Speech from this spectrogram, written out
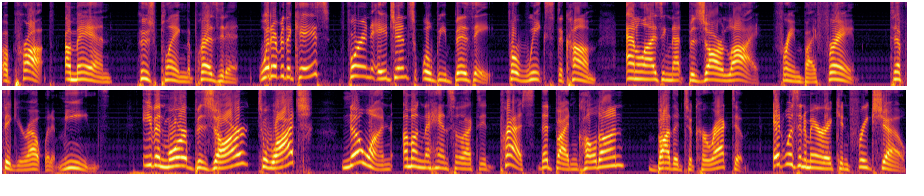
a prop, a man who's playing the president. Whatever the case, foreign agents will be busy for weeks to come analyzing that bizarre lie frame by frame to figure out what it means. Even more bizarre to watch, no one among the hand selected press that Biden called on bothered to correct him. It was an American freak show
